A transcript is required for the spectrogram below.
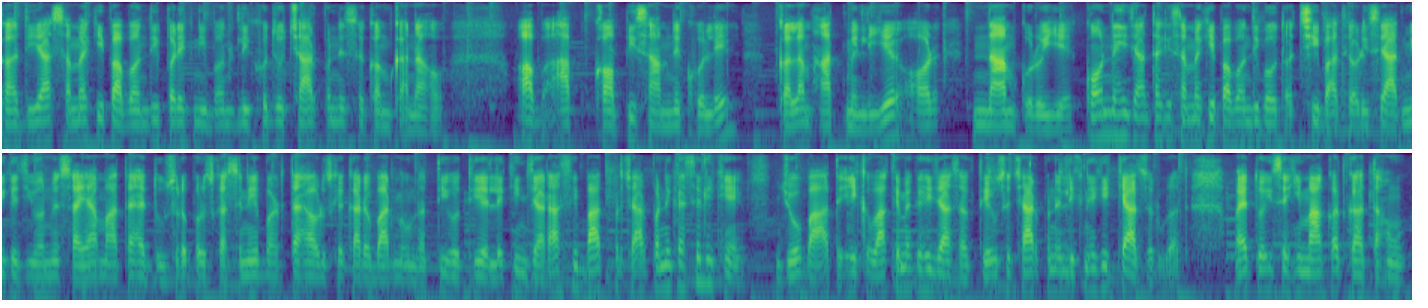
कह दिया, समय की पाबंदी पर एक निबंध लिखो जो चार पन्ने से कम का ना हो। अब आप कॉपी सामने खोले, कलम हाथ में लिए और नाम को रोइए। कौन नहीं जानता कि समय की पाबंदी बहुत अच्छी बात है और इसे आदमी के जीवन में संयम आता है, दूसरों पर उसका स्नेह बढ़ता है और उसके कारोबार में उन्नति होती है। लेकिन जरा सी बात पर चार पन्ने कैसे लिखें? जो बात एक वाक्य में कही जा सकती है, उसे चार पन्ने लिखने की क्या ज़रूरत? मैं तो इसे हिमाकत कहता हूँ।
